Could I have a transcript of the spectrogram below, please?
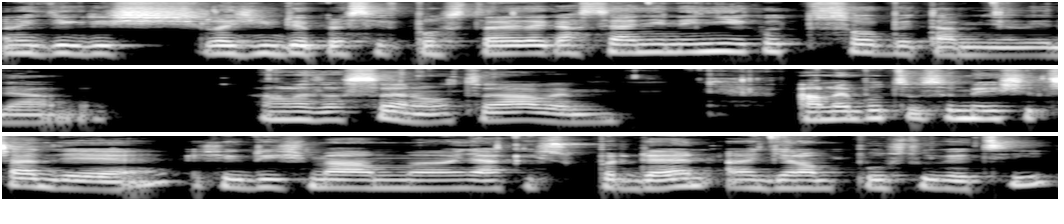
lidi, když leží v depresi v posteli, tak asi ani není jako co by tam měli dávat. Ale zase, no, co já vím. A nebo co se mi ještě třeba děje, že když mám nějaký super den a dělám spoustu věcí,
